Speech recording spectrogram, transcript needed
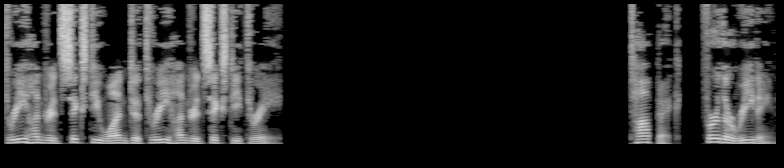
361–363. Further reading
